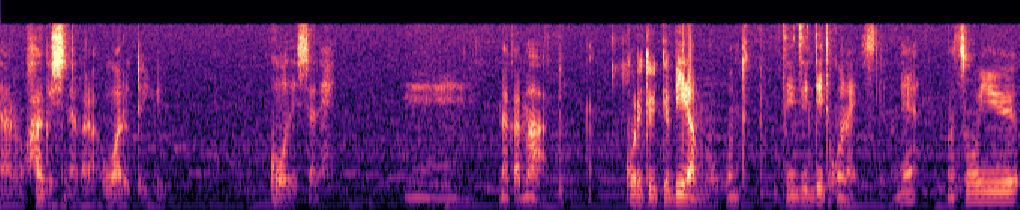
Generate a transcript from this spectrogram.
あのハグしながら終わるという号でしたねうん。なんかまあこれといってヴィランも本当全然出てこないですけどね、まあ、そういう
